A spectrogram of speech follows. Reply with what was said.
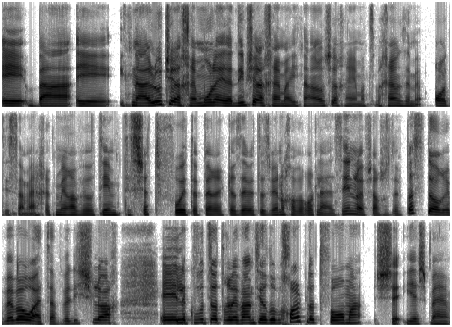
אה, בהתנהלות שלכם מול הילדים שלכם, ההתנהלות שלכם עם עצמכם, זה מאוד ישמח את מירה ואותי אם תשתפו את הפרק הזה ותזמינו חברות להאזין לו, אפשר לשתף בסטורי ובוואטסאפ ולשלוח אה, לקבוצות רלוונטיות ובכל פלטפורמה שיש בהם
